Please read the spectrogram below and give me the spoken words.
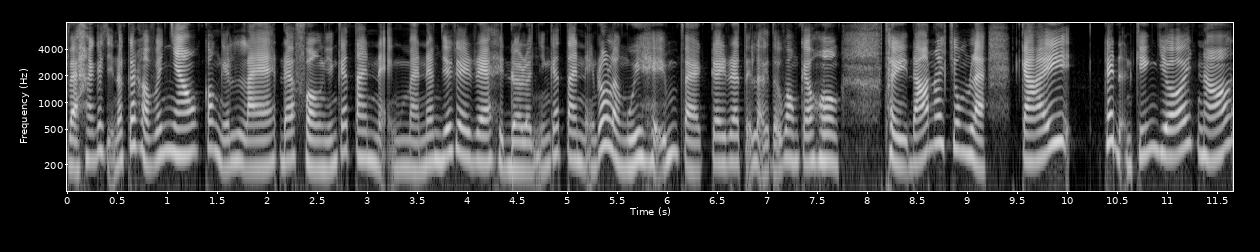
Và hai cái chuyện nó kết hợp với nhau có nghĩa là đa phần những cái tai nạn mà nam giới gây ra thì đều là những cái tai nạn rất là nguy hiểm và gây ra tỷ lệ tử vong cao hơn. Thì đó nói chung là cái cái định kiến giới nó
